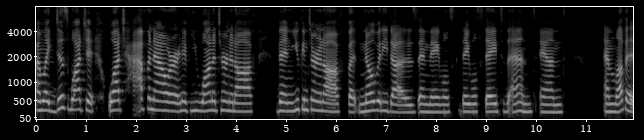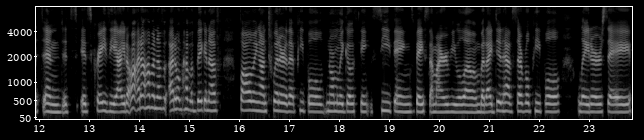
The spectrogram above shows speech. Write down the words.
i'm like just watch it. Watch half an hour and if you want to turn it off then you can turn it off but nobody does and they will they will stay to the end and and love it and it's it's crazy i don't i don't have enough i don't have a big enough following on twitter that people normally go think see things based on my review alone but i did have several people later say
